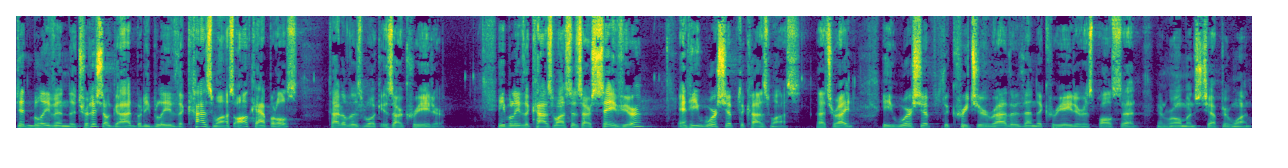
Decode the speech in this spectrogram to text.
didn't believe in the traditional God, but he believed the cosmos, all capitals, title of his book, is our creator. He believed the cosmos is our savior, and he worshiped the cosmos. That's right. He worshiped the creature rather than the creator, as Paul said in Romans chapter 1.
